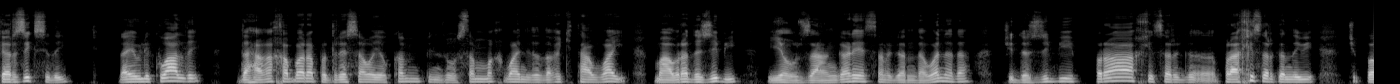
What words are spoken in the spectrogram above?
کرزیک څه دی دا یو لیکوال دی د هغه خبره په درې سوه یو کم پنځوسم مخ باندې د دغه کتاب وایي ماوره د ژبي یو ځانګړې څرګندونه ده چې د ژبي پراخي څرګندوي چې په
